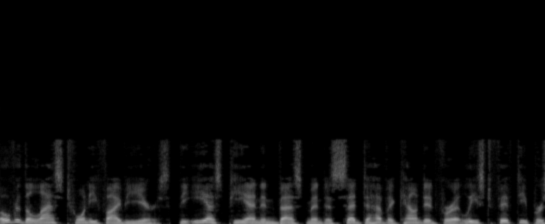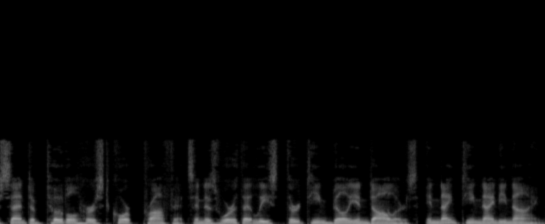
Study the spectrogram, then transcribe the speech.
Over the last 25 years, the ESPN investment is said to have accounted for at least 50% of total Hearst Corp profits and is worth at least $13 billion. In 1999,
